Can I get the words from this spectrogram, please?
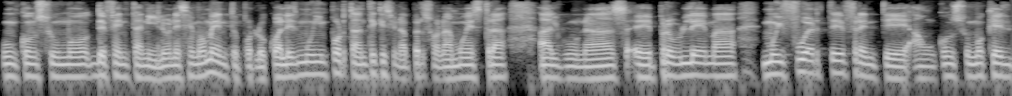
un consumo de fentanilo en ese momento, por lo cual es muy importante que si una persona muestra algún eh, problema muy fuerte frente a un consumo que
